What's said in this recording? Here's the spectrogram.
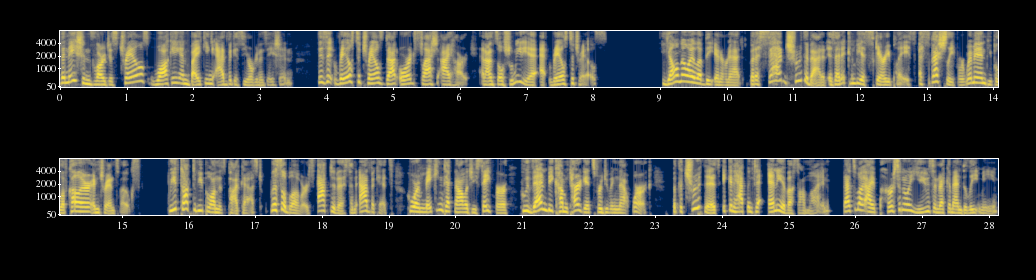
the nation's largest trails, walking, and biking advocacy organization. Visit railstotrails.org slash iHeart and on social media at Rails to Trails. Y'all know I love the internet, but a sad truth about it is that it can be a scary place, especially for women, people of color, and trans folks. We've talked to people on this podcast, whistleblowers, activists, and advocates who are making technology safer, who then become targets for doing that work. But the truth is, it can happen to any of us online. That's why I personally use and recommend Delete Me.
